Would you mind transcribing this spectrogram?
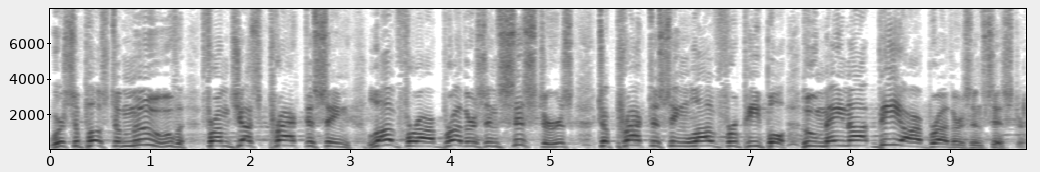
We're supposed to move from just practicing love for our brothers and sisters to practicing love for people who may not be our brothers and sisters.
